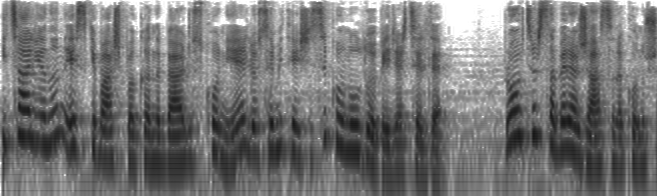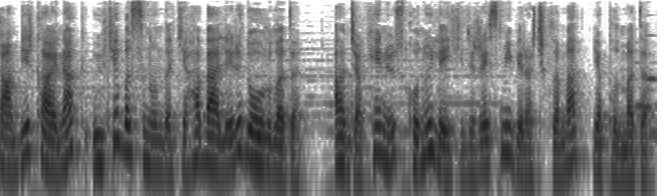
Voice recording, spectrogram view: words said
İtalya'nın eski başbakanı Berlusconi'ye lösemi teşhisi konulduğu belirtildi. Reuters haber ajansına konuşan bir kaynak ülke basınındaki haberleri doğruladı. Ancak henüz konuyla ilgili resmi bir açıklama yapılmadı.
